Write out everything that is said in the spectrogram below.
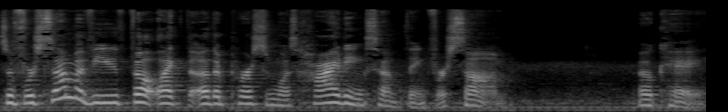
So for some of you, you felt like the other person was hiding something for some. Okay.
